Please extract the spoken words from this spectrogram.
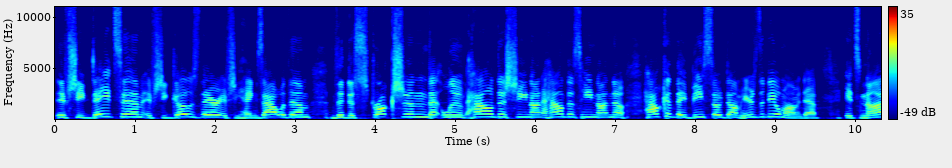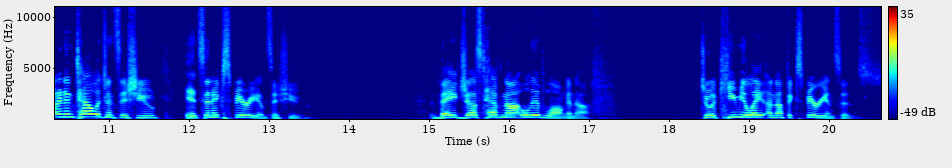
If she dates him, if she goes there, if she hangs out with him, the destruction that looms, how does she not, how does he not know? How could they be so dumb? Here's the deal, mom and dad it's not an intelligence issue, it's an experience issue. They just have not lived long enough to accumulate enough experiences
